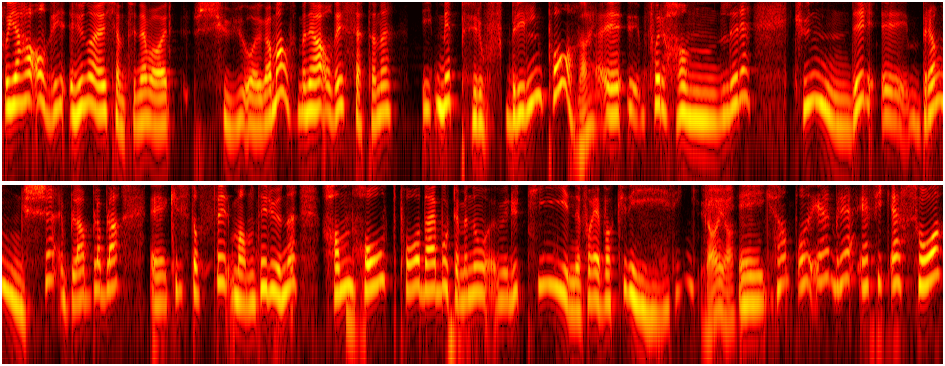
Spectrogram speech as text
Og jeg har aldri Hun har jeg kjent siden jeg var sju år gammel, men jeg har aldri sett henne med proffbrillen på. Nei. Eh, forhandlere, kunder, eh, bransje, bla, bla, bla. Eh, Kristoffer, mannen til Rune, han holdt på der borte med noe rutine for evakuering. Ja, ja. Ikke sant? Og jeg, ble, jeg, fikk, jeg så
